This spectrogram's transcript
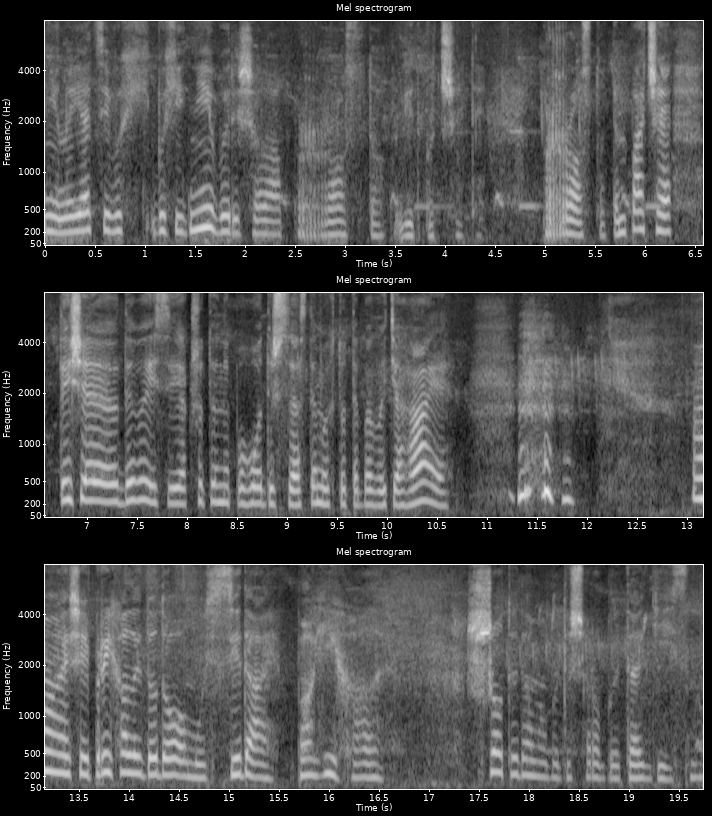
Ні, ну я ці вих- вихідні вирішила просто відпочити. Просто. Тим паче, ти ще дивись, якщо ти не погодишся з тими, хто тебе витягає. Ой, ще й приїхали додому, сідай, поїхали. Що ти вдома будеш робити, дійсно?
